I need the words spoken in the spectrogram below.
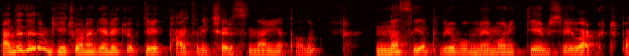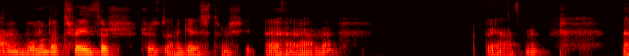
Ben de dedim ki hiç ona gerek yok. Direkt Python içerisinden yapalım. Nasıl yapılıyor? Bu Memonic diye bir şey var kütüphane. Bunu da Tracer cüzdanı geliştirmiş e, herhalde. Burada yazmıyor e,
